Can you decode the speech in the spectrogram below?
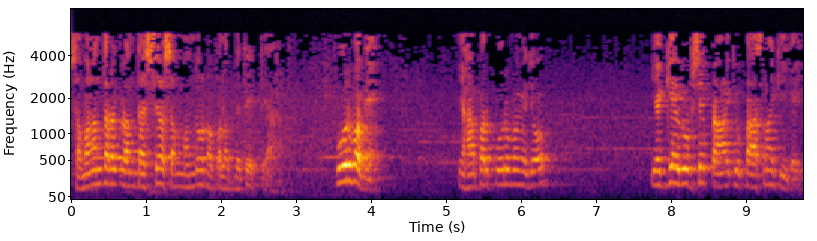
समानांतर ग्रंथ से संबंधो उपलब्ध थे पूर्व में यहाँ पर पूर्व में जो यज्ञ रूप से प्राण की उपासना की गई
